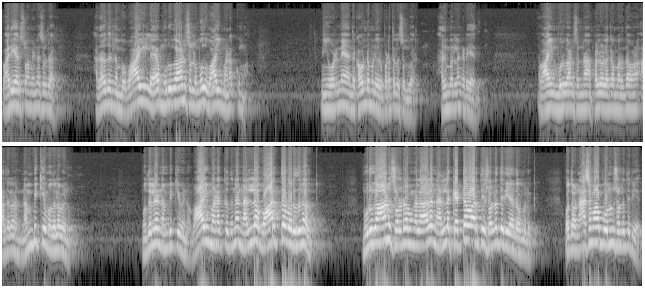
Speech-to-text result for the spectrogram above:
வாரியார் சுவாமி என்ன சொல்கிறார் அதாவது நம்ம வாயில் முருகான்னு சொல்லும் போது வாய் மணக்குமா? நீங்கள் உடனே அந்த கவுண்டமணி ஒரு படத்தில் சொல்லுவார். அது மாதிரிலாம் கிடையாது. வாயின் முருகான்னு சொன்னால் பல் விளக்காமல் இருந்தால் அதெல்லாம் நம்பிக்கை முதல்ல வேணும். முதல்ல நம்பிக்கை வேணும். வாய் மணக்குதுன்னா நல்ல வார்த்தை வருதுன்னு அர்த்தம். முருகான்னு சொல்கிறவங்களால் நல்ல கெட்ட வார்த்தையை சொல்ல தெரியாது அவங்களுக்கு. ஒருத்தவன் நாசமாக போகணுன்னு சொல்ல தெரியாது.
